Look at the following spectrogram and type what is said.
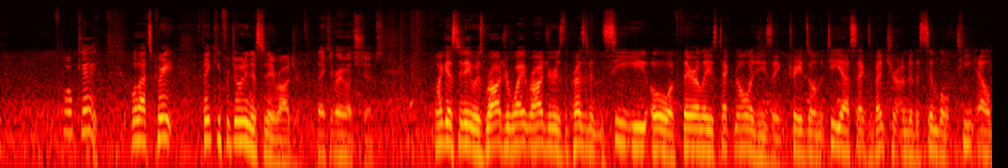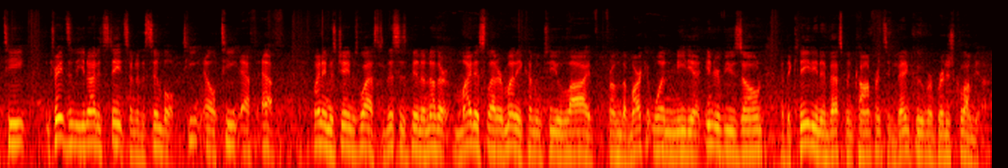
Okay. Well, that's great. Thank you for joining us today, Roger. Thank you very much, James. My guest today was Roger White. Roger is the president and CEO of Theralase Technologies Inc., trades on the TSX Venture under the symbol TLT, and trades in the United States under the symbol TLTFF. My name is James West, and this has been another Midas Letter Money coming to you live from the Market One Media Interview Zone at the Canadian Investment Conference in Vancouver, British Columbia.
